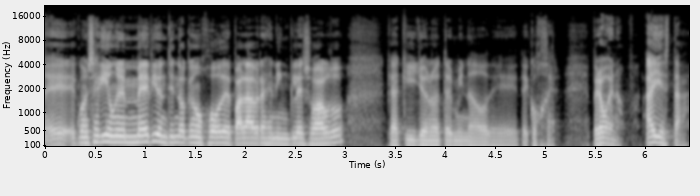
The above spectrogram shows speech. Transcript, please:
eh, con ese guion en medio, entiendo que es un juego de palabras en inglés o algo, que aquí yo no he terminado de, coger. Pero bueno, ahí está.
